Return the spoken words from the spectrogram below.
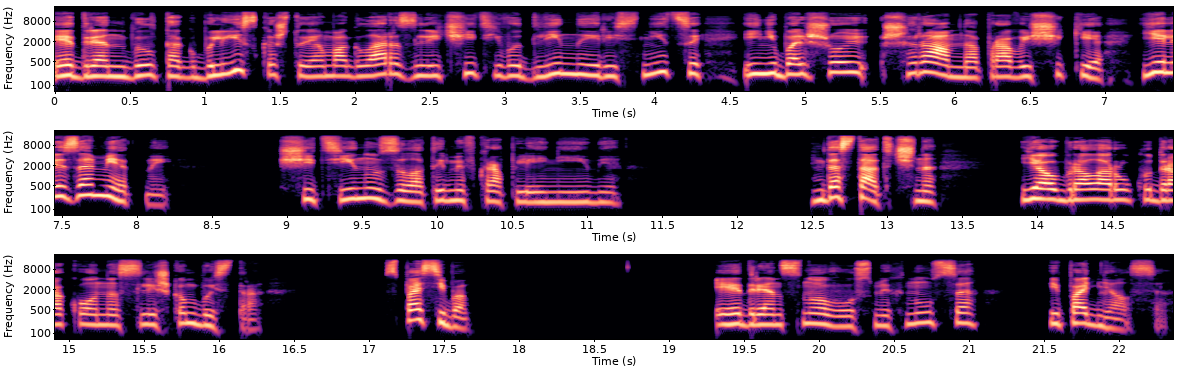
Эдриан был так близко, что я могла различить его длинные ресницы и небольшой шрам на правой щеке, еле заметный, щетину с золотыми вкраплениями. «Достаточно!» Я убрала руку дракона слишком быстро — Спасибо. Эдриан снова усмехнулся и поднялся.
